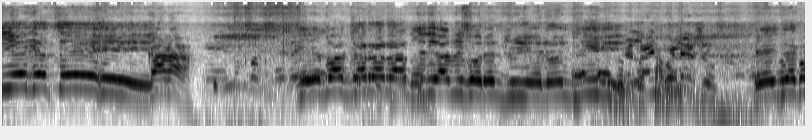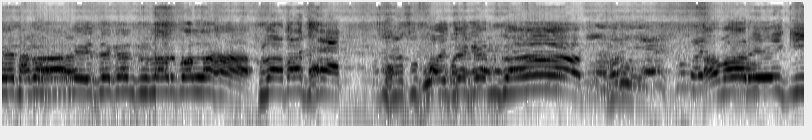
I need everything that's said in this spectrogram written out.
দিয়ে গেছে কারা কে বা কারা রাত্রি আমি করে শুয়ে রয়েছি এই দেখেন ঘর এই দেখেন চুলার পাল্লা ওই দেখেন ঘর আমার এই কি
